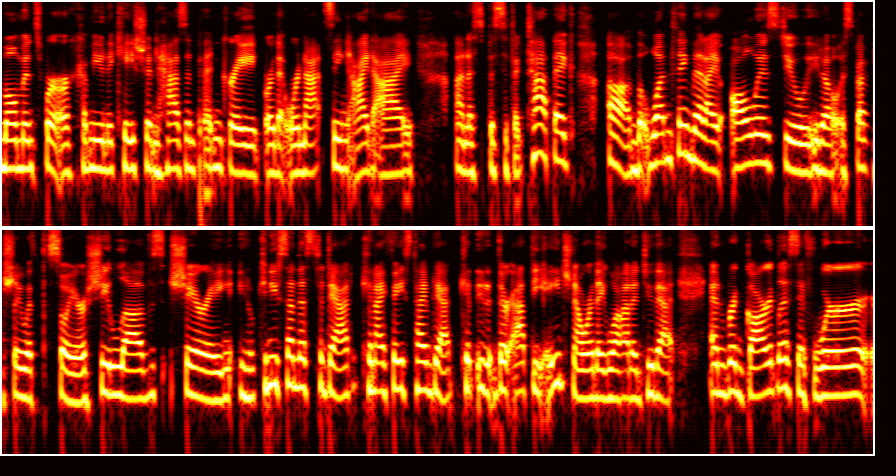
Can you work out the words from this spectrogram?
moments where our communication hasn't been great or that we're not seeing eye to eye on a specific topic. Um, but one thing that I always do, you know, especially with Sawyer, she loves sharing, you know, can you send this to dad? Can I FaceTime dad? Can, they're at the age now where they want to do that. And regardless if we're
